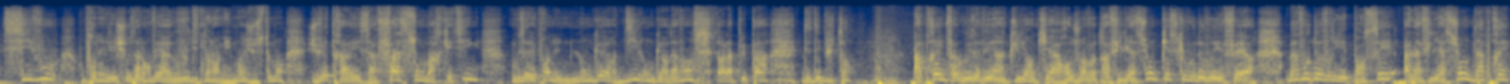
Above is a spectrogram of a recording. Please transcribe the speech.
Si vous, vous prenez les choses à l'envers et vous vous dites non, non, mais moi justement, je vais travailler ça façon marketing, vous allez prendre une longueur, dix longueurs d'avance sur la plupart des débutants. Après, une fois que vous avez un client qui a rejoint votre affiliation, qu'est-ce que vous devriez faire? Ben, Vous devriez penser à l'affiliation d'après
